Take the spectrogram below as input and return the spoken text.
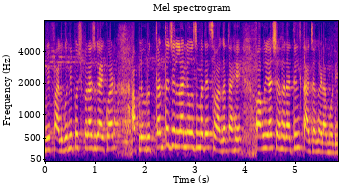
मी फाल्गुनी पुष्पराज गायकवाड. आपलं वृत्तांत जिल्हा न्यूजमध्ये स्वागत आहे. पाहूया शहरातील ताज्या घडामोडी.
